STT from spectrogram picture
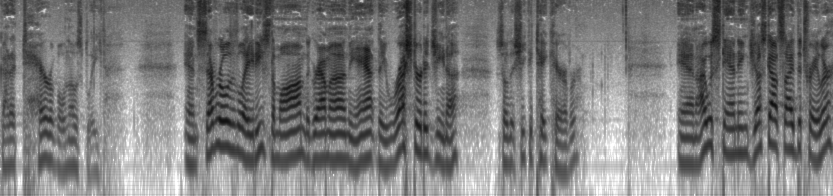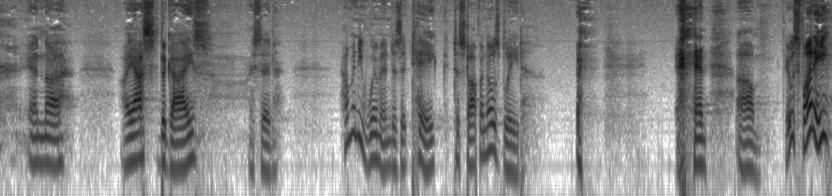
got a terrible nosebleed. And several of the ladies, the mom, the grandma, and the aunt, they rushed her to Gina so that she could take care of her. And I was standing just outside the trailer, and uh, I asked the guys, I said, How many women does it take to stop a nosebleed? and um, it was funny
